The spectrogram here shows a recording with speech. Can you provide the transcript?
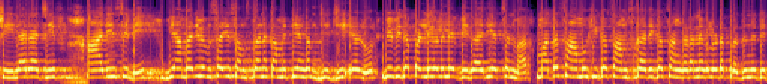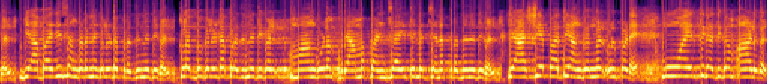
ഷീല രാജീവ് ആലി സിബി വ്യാപാരി വ്യവസായി സംസ്ഥാന കമ്മിറ്റി അംഗം ജിജി ഏളൂർ വിവിധ പള്ളികളിലെ വികാരി അച്ഛന്മാർ മത സാമൂഹിക സാംസ്കാരിക സംഘടനകളുടെ പ്രതിനിധികൾ വ്യാപാരി സംഘടനകളുടെ പ്രതിനിധികൾ ക്ലബ്ബുകളുടെ പ്രതിനിധികൾ മാങ്കുളം ഗ്രാമപഞ്ചായത്തിലെ ജനപ്രതിനിധികൾ രാഷ്ട്രീയ പാർട്ടി അംഗങ്ങൾ ഉൾപ്പെടെ മൂവായിരത്തിലധികം ആളുകൾ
